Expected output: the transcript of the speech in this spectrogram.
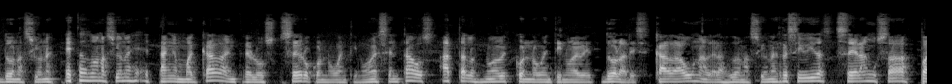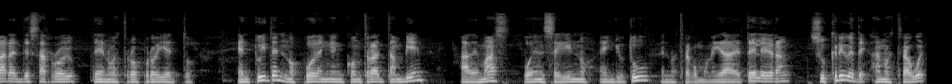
donaciones. Estas donaciones están enmarcadas entre los 0,99 centavos hasta los 9,99 dólares. Cada una de las donaciones recibidas serán usadas para el desarrollo de nuestro proyecto. En Twitter nos pueden encontrar también Además, pueden seguirnos en YouTube, en nuestra comunidad de Telegram. Suscríbete a nuestra web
